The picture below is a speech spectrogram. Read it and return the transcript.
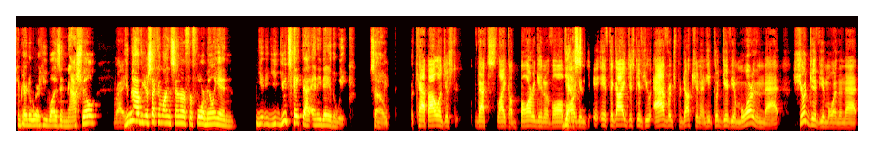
compared to where he was in Nashville. Right. You have your second line center for four million. You, you, you take that any day of the week. So the capologist that's like a bargain of all yes. bargains. If the guy just gives you average production and he could give you more than that, should give you more than that,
